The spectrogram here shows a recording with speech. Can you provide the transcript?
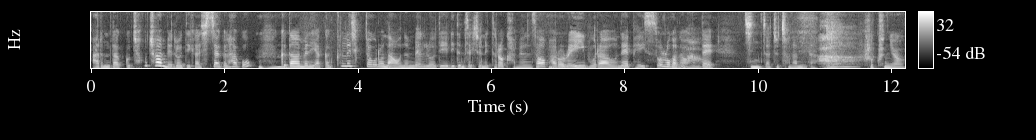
아름답고 청초한 멜로디가 시작을 하고 음. 그 다음에는 약간 클래식적으로 나오는 멜로디의 리듬 섹션이 들어가면서 바로 레이 브라운의 베이스 솔로가 나오는데 진짜 추천합니다. 아, 그렇군요.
